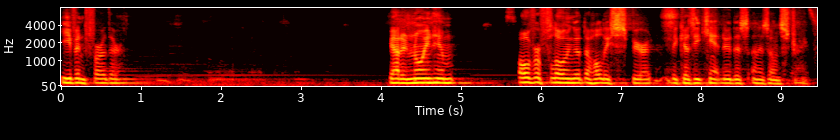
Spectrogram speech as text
even further. God, anoint him overflowing with the Holy Spirit because he can't do this on his own strength.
